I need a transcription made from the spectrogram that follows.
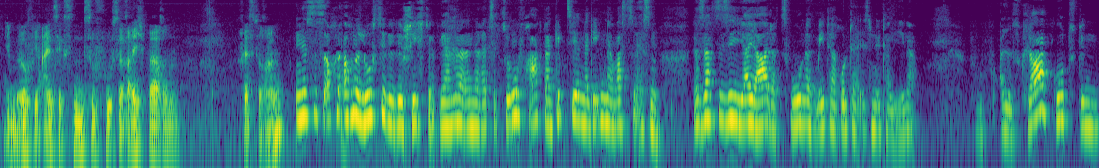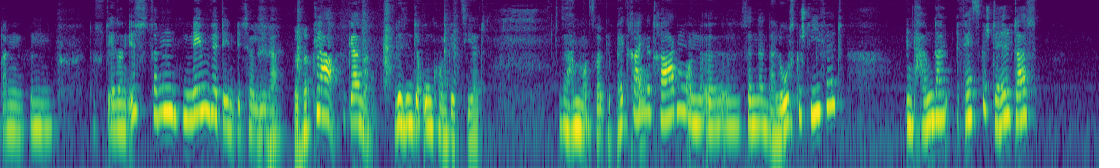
Im irgendwie einzigsten zu Fuß erreichbaren Restaurant. Und das ist auch, auch eine lustige Geschichte. Wir haben dann an der Rezeption gefragt, dann gibt es hier in der Gegend da was zu essen. Da sagte sie, ja, ja, da 200 Meter runter ist ein Italiener. Puh, Alles klar, gut, den, dann, wenn das der dann ist, dann nehmen wir den Italiener. Klar, gerne. Wir sind ja unkompliziert. So haben wir unser Gepäck reingetragen und äh, sind dann da losgestiefelt und haben dann festgestellt, dass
